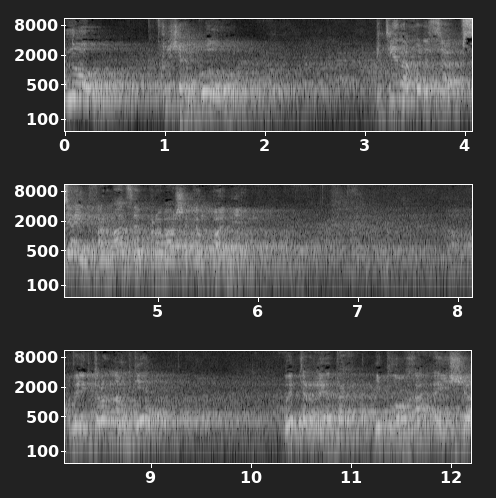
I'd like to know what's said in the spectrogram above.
Ну, включаем голову. Где находится вся информация про ваши компании? В электронном где? В интернетах. Неплохо. А еще?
